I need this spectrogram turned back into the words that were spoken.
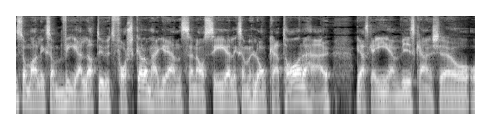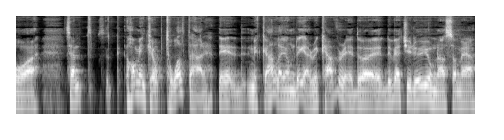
som har liksom velat utforska de här gränserna och se liksom hur långt kan jag ta det här. Ganska envis kanske. Och, och sen har min kropp tålt det här. Det, mycket handlar ju om det, recovery. Det, det vet ju du Jonas som är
